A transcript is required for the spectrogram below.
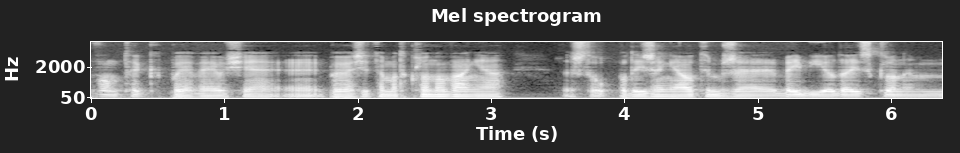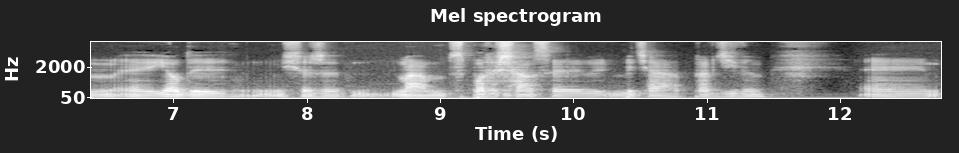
wątek, pojawiają się, pojawia się temat klonowania Zresztą podejrzenia o tym, że Baby Yoda jest klonem y, Jody, myślę, że ma spore szanse bycia prawdziwym. Y,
